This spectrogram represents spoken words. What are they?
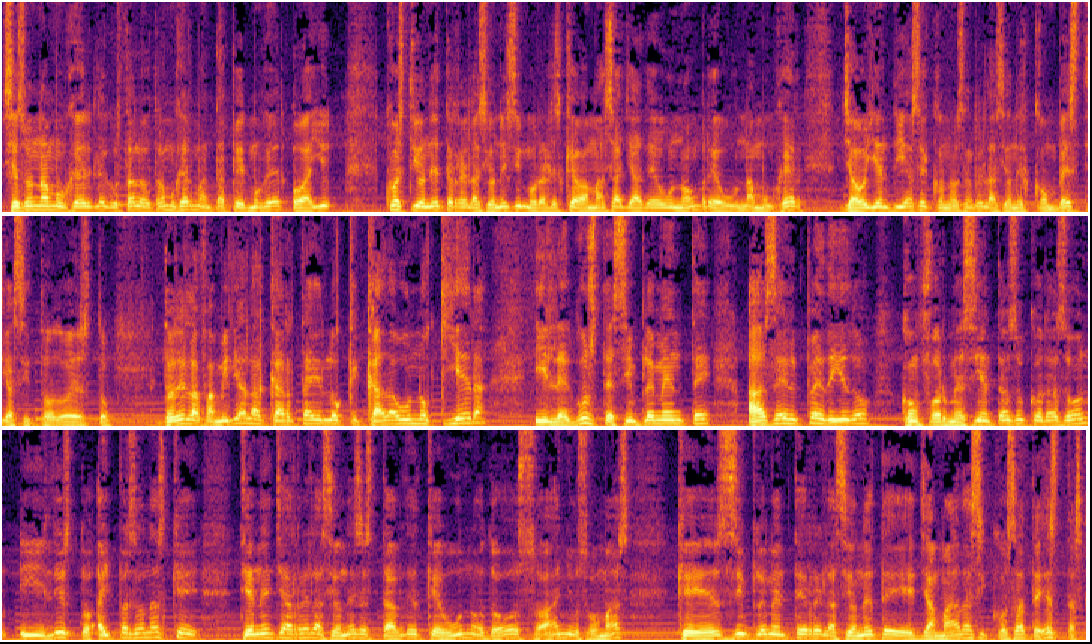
si es una mujer y le gusta la otra mujer, manda a pedir mujer, o hay cuestiones de relaciones inmorales que va más allá de un hombre o una mujer. Ya hoy en día se conocen relaciones con bestias y todo esto. Entonces la familia la carta es lo que cada uno quiera y le guste. Simplemente hace el pedido conforme sienta en su corazón y listo. Hay personas que tienen ya relaciones estables que uno, dos años o más, que es simplemente relaciones de llamadas y cosas de estas.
